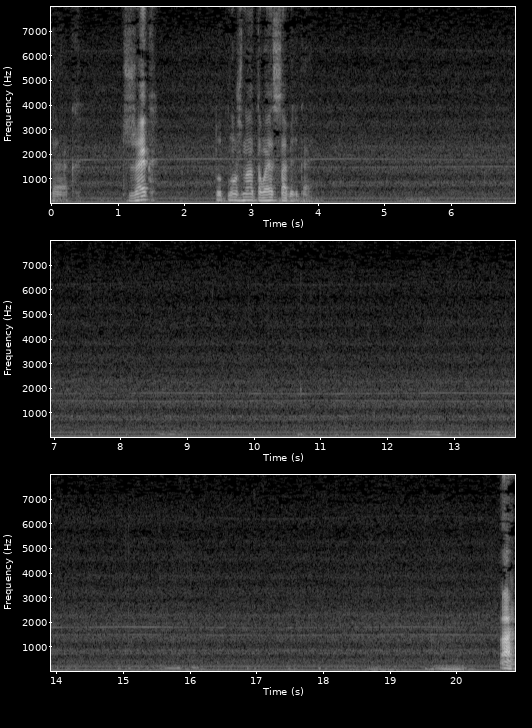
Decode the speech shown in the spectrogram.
Так. Джек. Тут нужна твоя сабелька. А,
